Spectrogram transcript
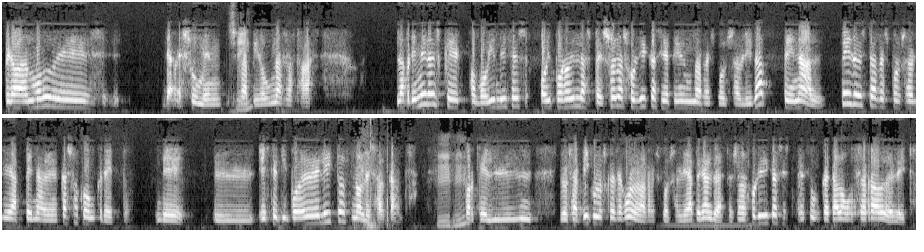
pero a modo de, resumen rápido, unas ráfagas. La primera es que, como bien dices, hoy por hoy las personas jurídicas ya tienen una responsabilidad penal, pero esta responsabilidad penal en el caso concreto de este tipo de delitos no les alcanza. Porque los artículos que regulan la responsabilidad penal de las personas jurídicas establecen un catálogo cerrado de delitos.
